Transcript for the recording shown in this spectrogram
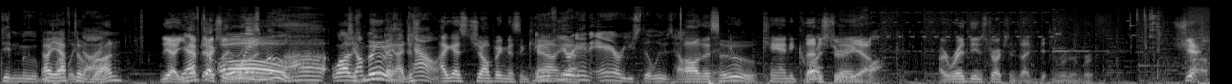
didn't move. Oh, you have to died. run? Yeah, you, You have, to actually always run. move. Ah, well, I was Jumping moving. doesn't I just. count. I guess jumping doesn't And count. if you're yeah. in air, you still lose health. oh, this. Ooh. candy crush That is true. thing. Yeah. Fuck. I read the instructions. I didn't remember. Shit!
